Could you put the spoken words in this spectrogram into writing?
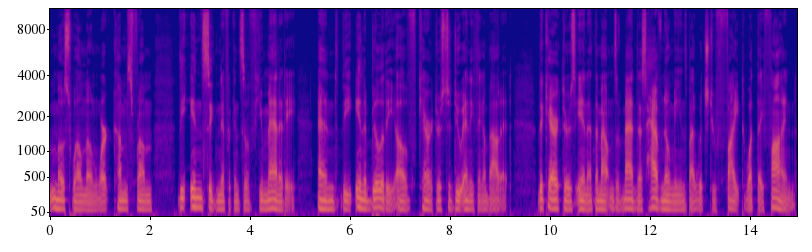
most well known work comes from the insignificance of humanity and the inability of characters to do anything about it. The characters in At the Mountains of Madness have no means by which to fight what they find.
